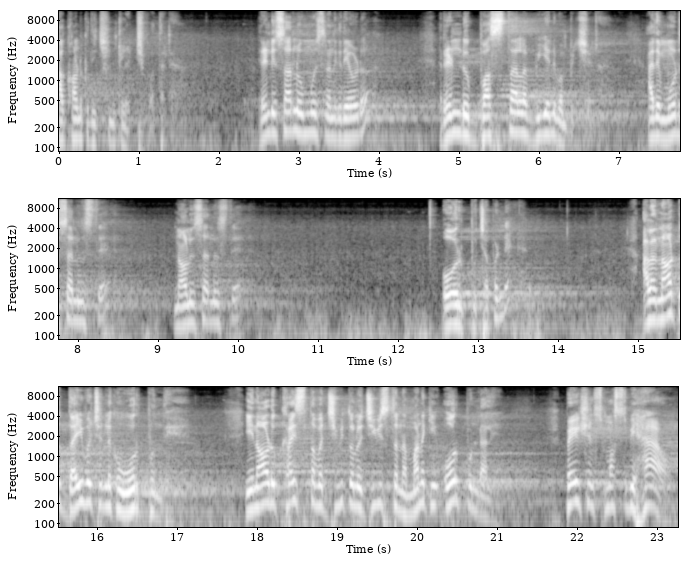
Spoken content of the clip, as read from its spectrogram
ఆ కానుక తెచ్చి ఇంట్లో వచ్చిపోతాడు రెండుసార్లు ఉమ్మూసినందుకు దేవుడు రెండు బస్తాల బియ్యాన్ని పంపించాడు. అది మూడు సార్లు ఇస్తే నాలుగు సార్లు ఇస్తే ఓర్పు చెప్పండి. అలనాటు దైవచనులకు ఓర్పు ఉంది. ఈనాడు క్రైస్తవ జీవితంలో జీవిస్తున్న మనకి ఓర్పు ఉండాలి. పేషెన్స్ మస్ట్ బి హ్యావ్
